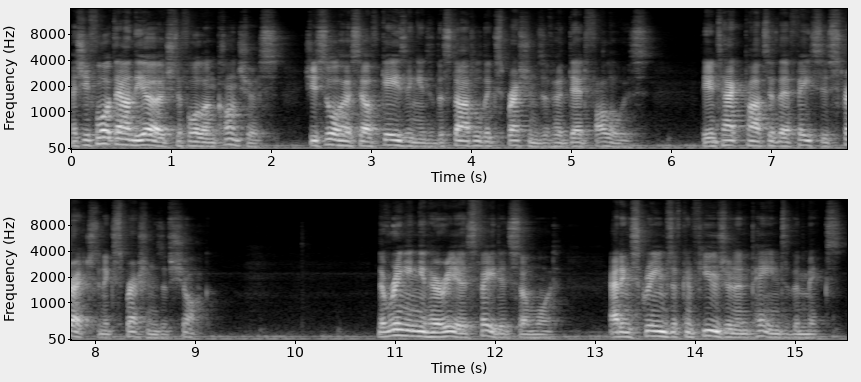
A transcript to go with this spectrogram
As she fought down the urge to fall unconscious, she saw herself gazing into the startled expressions of her dead followers, the intact parts of their faces stretched in expressions of shock. The ringing in her ears faded somewhat, adding screams of confusion and pain to the mix.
